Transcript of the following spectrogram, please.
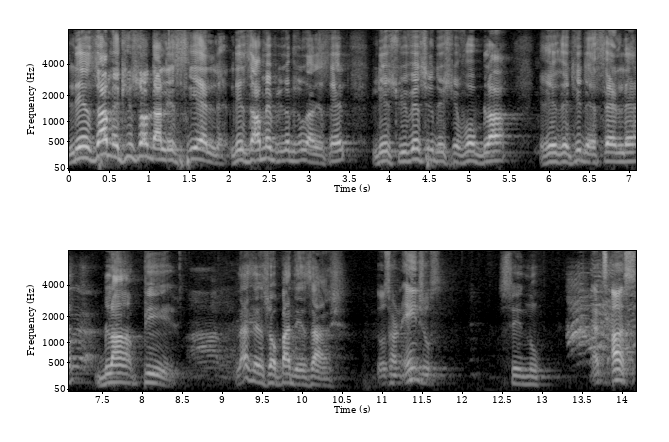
Les armes qui sont dans le ciel, les armées plutôt qui sont dans le ciel, les suivaient sur des chevaux blancs, revêtus de fin lin, blanc pur. Là, ce ne sont pas des anges, Those aren't angels. c'est nous. That's us.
